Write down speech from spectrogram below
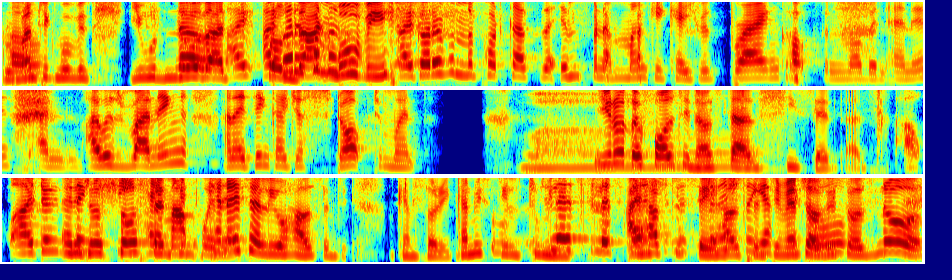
romantic movies, you would know Oh. No, that I- I from that from a- movie. I got it from the podcast The Infinite Monkey Cage with Brian Cox and Robin Ince. And I was running and I think I just stopped and went, You know the fault in our stars. She said that, oh, I don't and think it was she so sentimental. Can I tell you how sentimental? Okay, I'm sorry. Can we steal two minutes? Let's let's I have to say finish how sentimental this was. No,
